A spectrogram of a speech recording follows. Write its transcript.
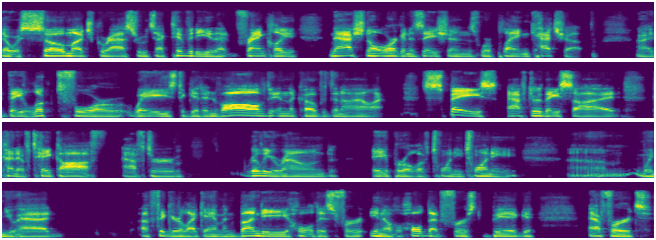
there was so much grassroots activity that frankly national organizations were playing catch up right they looked for ways to get involved in the covid denial space after they saw it kind of take off after really around april of 2020 um, when you had a figure like Ammon Bundy hold his for you know hold that first big effort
